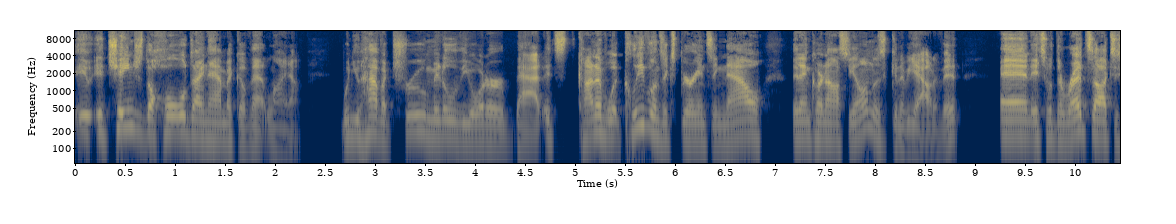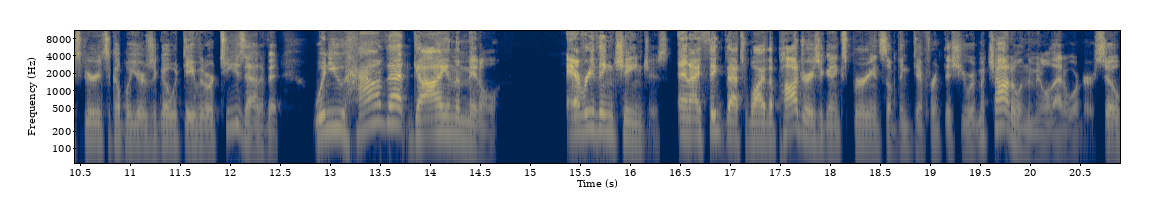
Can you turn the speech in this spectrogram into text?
It, it changed the whole dynamic of that lineup. When you have a true middle of the order bat, it's kind of what Cleveland's experiencing now that Encarnacion is going to be out of it. And it's what the Red Sox experienced a couple years ago with David Ortiz out of it. When you have that guy in the middle, everything changes. And I think that's why the Padres are going to experience something different this year with Machado in the middle of that order. So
